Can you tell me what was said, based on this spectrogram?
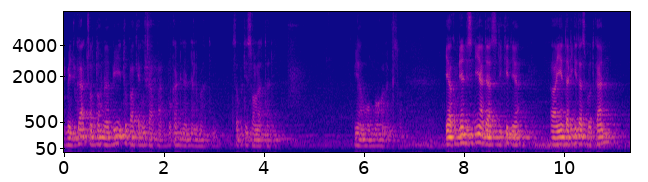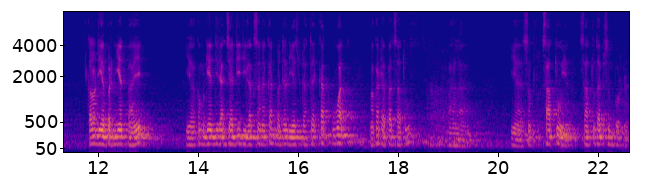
demikian juga contoh Nabi itu pakai ucapan, bukan dengan dalam hati, seperti sholat tadi. Ya Allah Ya kemudian di sini ada sedikit ya uh, yang tadi kita sebutkan kalau dia berniat baik ya kemudian tidak jadi dilaksanakan padahal dia sudah tekad kuat maka dapat satu pahala ya satu ya satu tapi sempurna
